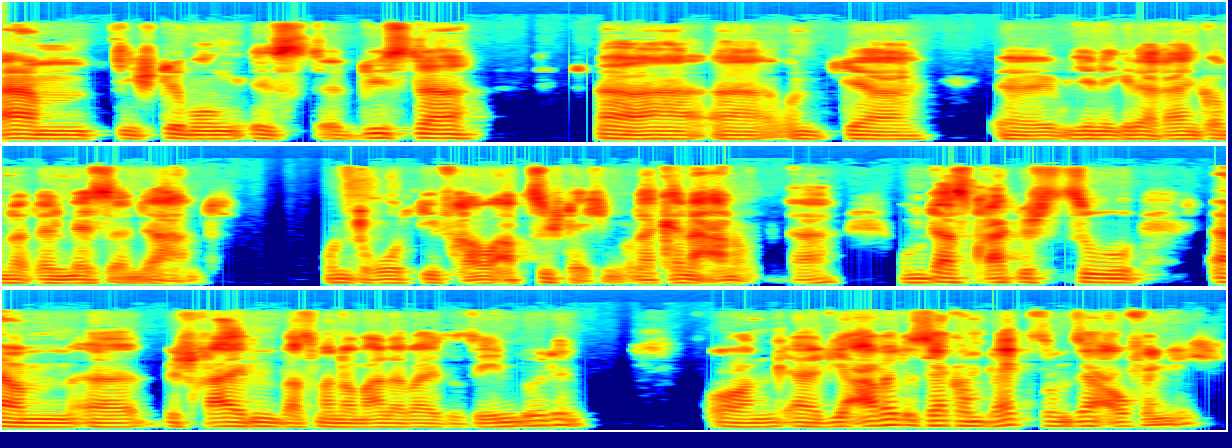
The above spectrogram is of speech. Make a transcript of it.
Ähm, die Stimmung ist äh, düster äh, äh, und derjenige, der reinkommt, hat ein Messer in der Hand und droht die Frau abzustechen oder keine Ahnung. Ja? Um das praktisch zu ähm, äh, beschreiben, was man normalerweise sehen würde. Und äh, die Arbeit ist sehr komplex und sehr aufwendig,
